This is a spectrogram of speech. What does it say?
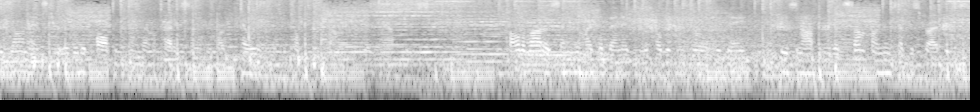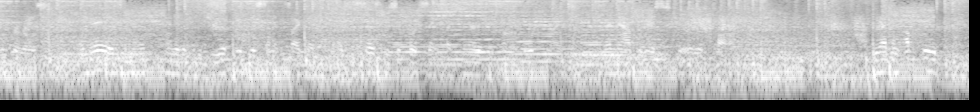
In Arizona, it's too to call between Democratic Senator Mark Kelly and his Republican counterpart, Rick Masters. Colorado, Senator Michael Bennet and Republican Joel O'Dea face an offering that some pundits have described as a sleeper race. O'Dea is the unique candidate for the GOP this Senate cycle, as he says he supports same-sex marriage and some abortion rights. Right now, the race is too early to call. We have an update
